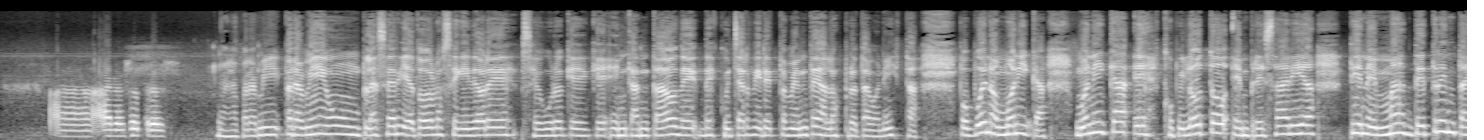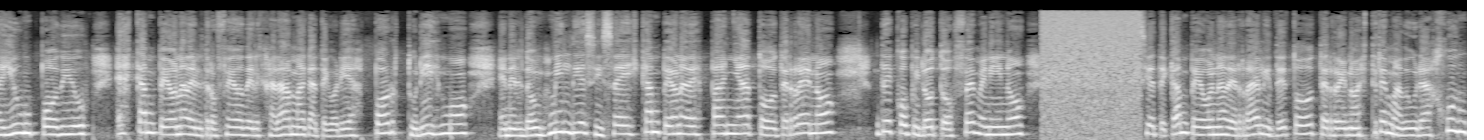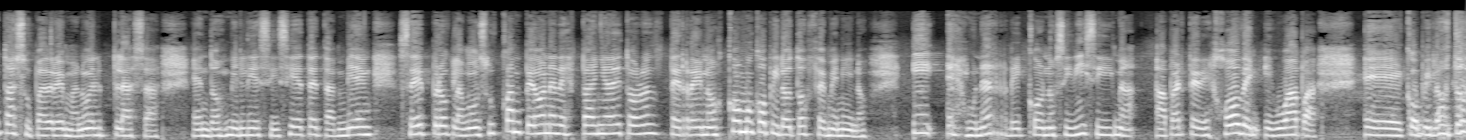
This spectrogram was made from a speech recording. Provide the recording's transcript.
a nosotros. Bueno, para mí, para mí un placer y a todos los seguidores seguro que, encantado de, escuchar directamente a los protagonistas. Pues bueno, Mónica, Mónica es copiloto, empresaria, tiene más de 31 podios, es campeona del trofeo del Jarama, categoría Sport, Turismo, en el 2016 campeona de España todoterreno de copiloto femenino campeona de rally de todoterreno Extremadura junto a su padre Manuel Plaza. En 2017 también se proclamó subcampeona de España de todoterrenos como copiloto femenino y es una reconocidísima aparte de joven y guapa eh, copiloto,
